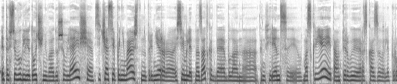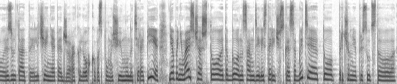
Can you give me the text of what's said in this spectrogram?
Это все выглядит очень воодушевляюще. Сейчас я понимаю, что, например, 7 лет назад, когда я была на конференции в Москве, и там впервые рассказывали про результаты лечения, опять же, рака легкого с помощью иммунотерапии, я понимаю сейчас, что это было на самом деле историческое событие, то, причем я присутствовала.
